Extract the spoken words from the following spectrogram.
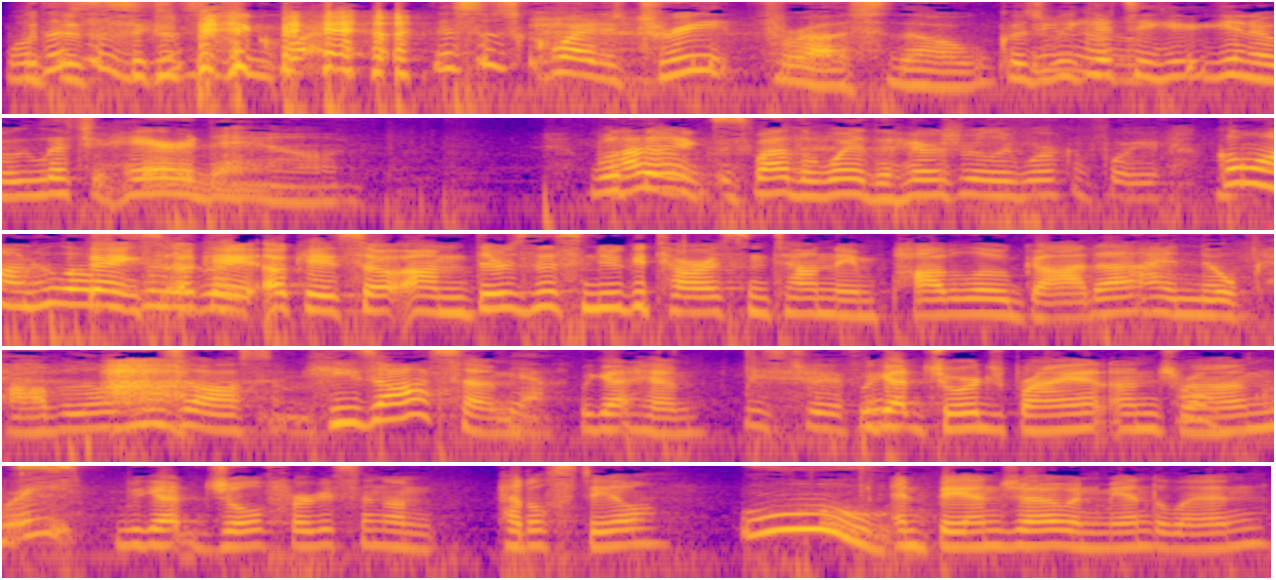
Well, this is, this, big is quite, this is quite a treat for us, though, because we get to hear, you know, let your hair down. Well, By, thanks. By the way, the hair's really working for you. Go on. Who else? Thanks. Is Okay, group? okay. So um, there's this new guitarist in town named Pablo Gada. I know Pablo. He's awesome. He's awesome. Yeah. We got him. He's terrific. We got George Bryant on drums. great. We got Joel Ferguson on pedal steel Ooh, and banjo and mandolin.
